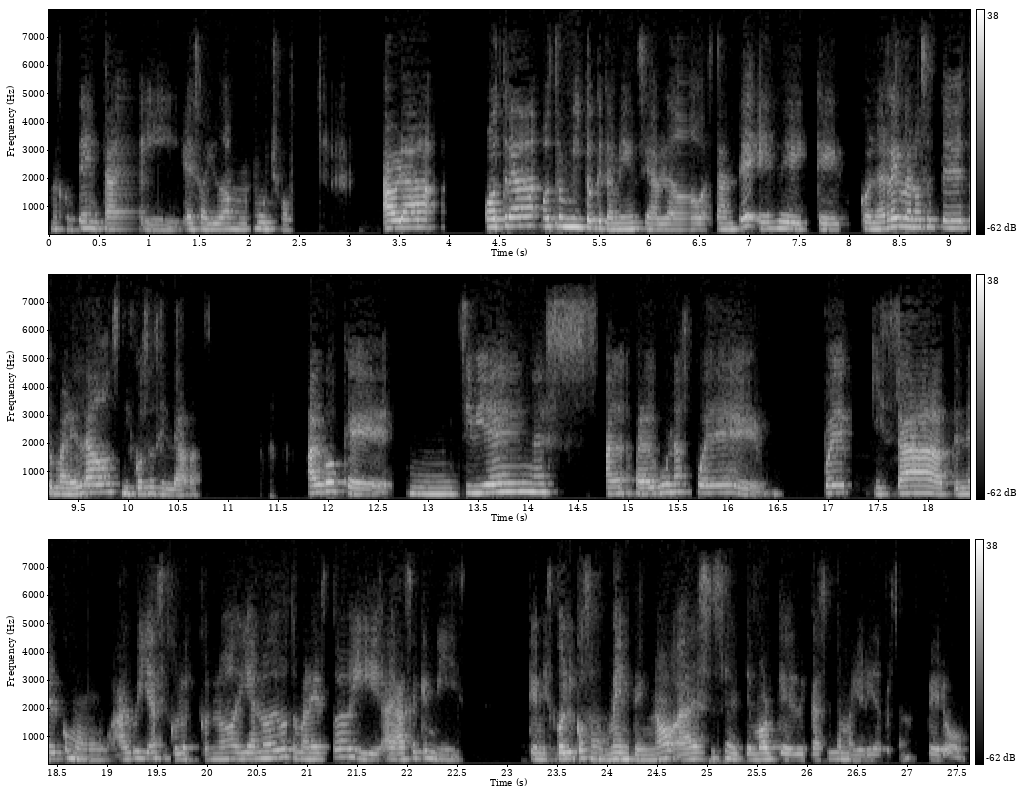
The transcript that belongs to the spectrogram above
más contenta y eso ayuda mucho. Ahora, otra, otro mito que también se ha hablado bastante es de que con la regla no se debe tomar helados ni cosas heladas. Algo que, mm, si bien es, para algunas puede, puede quizá tener como algo ya psicológico, ¿no? Ya no debo tomar esto y hace que mis, que mis cólicos aumenten, ¿no? Ese es el temor que de casi la mayoría de personas, pero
